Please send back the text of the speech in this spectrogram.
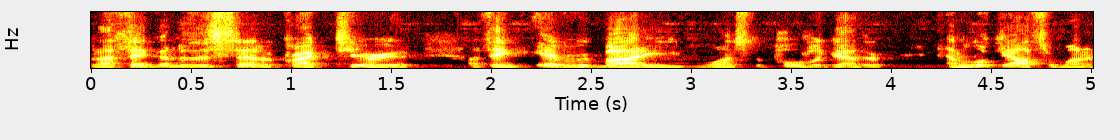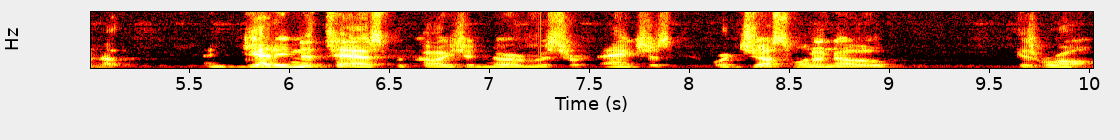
but I think under this set of criteria, I think everybody wants to pull together and look out for one another. And getting the test because you're nervous or anxious or just want to know is wrong.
